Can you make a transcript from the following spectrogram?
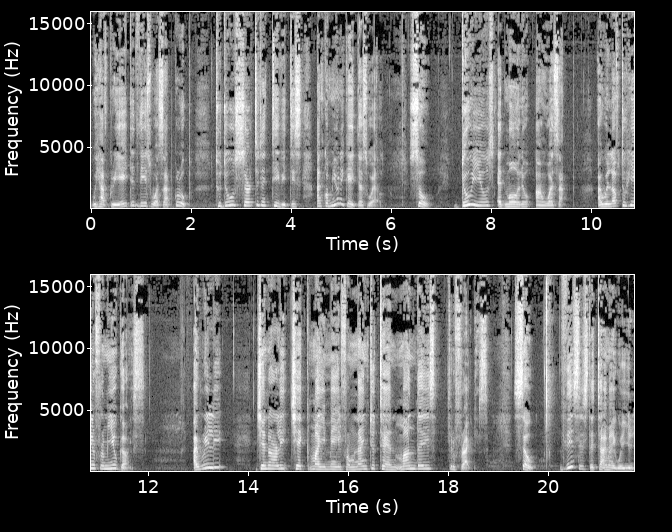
we have created this WhatsApp group to do certain activities and communicate as well. So, do use Edmodo and WhatsApp. I would love to hear from you guys. I really generally check my email from 9 to 10 Mondays through Fridays. So, this is the time I will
